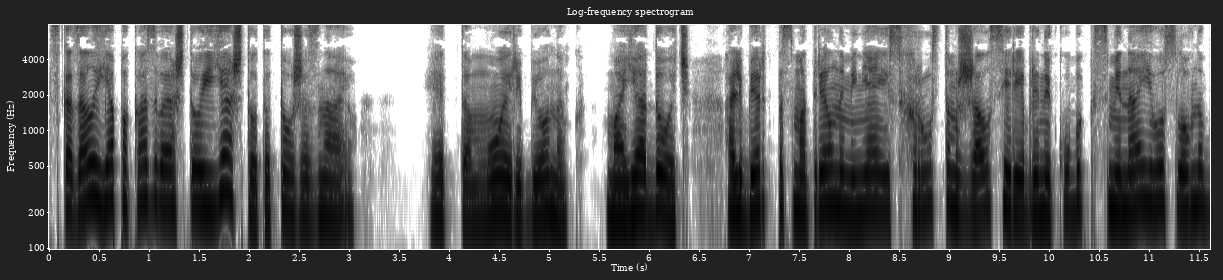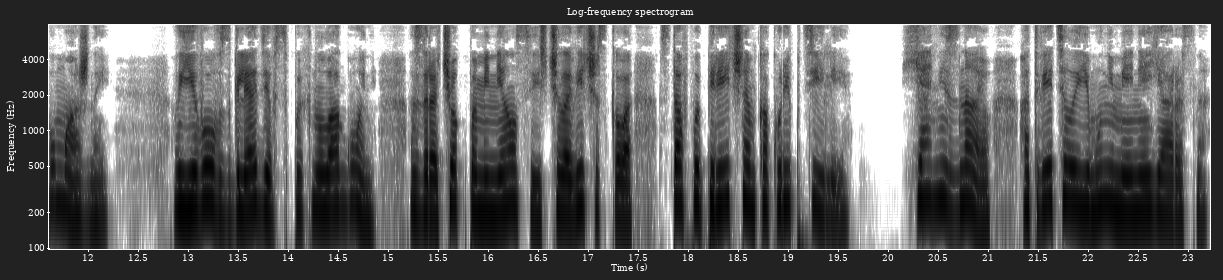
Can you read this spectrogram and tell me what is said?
сказала я, показывая, что и я что-то тоже знаю. «Это мой ребенок, моя дочь». Альберт посмотрел на меня и с хрустом сжал серебряный кубок, сминая его словно бумажный. В его взгляде вспыхнул огонь. Зрачок поменялся из человеческого, став поперечным, как у рептилии. «Я не знаю», — ответила ему не менее яростно.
